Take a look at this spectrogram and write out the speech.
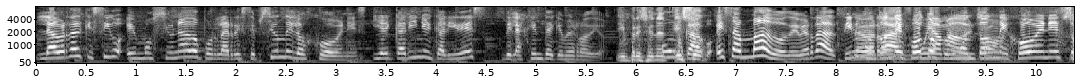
La verdad que sigo emocionado por la recepción de los jóvenes y el cariño y calidez de la gente que me rodeó. Impresionante. Un Eso, capo. Es amado, de verdad. Tiene De un montón verdad, de fotos con un montón de jóvenes. Sí.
